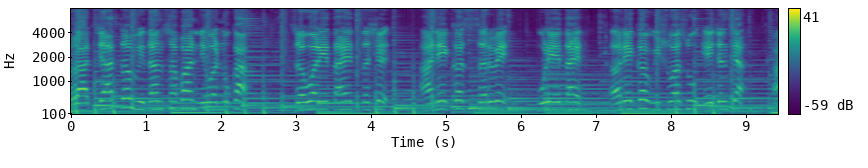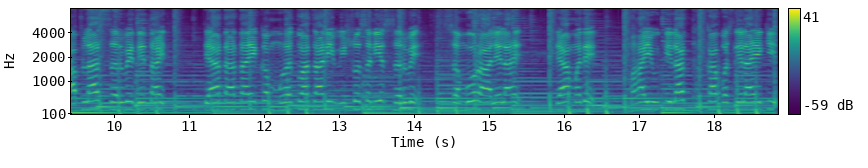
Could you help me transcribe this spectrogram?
राज्यात विधानसभा निवडणुका जवळ येत आहेत तसे अनेक सर्वे पुढे येत आहेत. अनेक विश्वासू एजन्स्या आपला सर्वे देत आहेत. त्यात आता एक महत्त्वाचा आणि विश्वसनीय सर्वे समोर आलेला आहे. त्यामध्ये महायुतीला धक्का बसलेला आहे की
